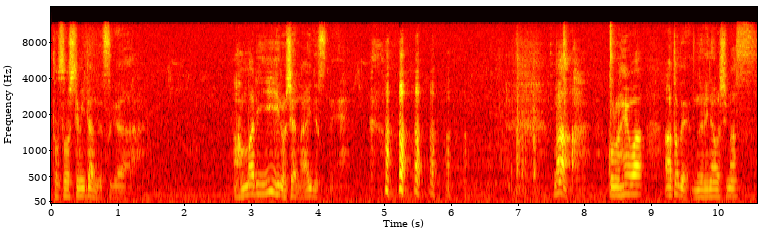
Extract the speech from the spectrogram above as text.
塗装してみたんですがあんまりいい色じゃないですね。まあこの辺は後で塗り直します。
